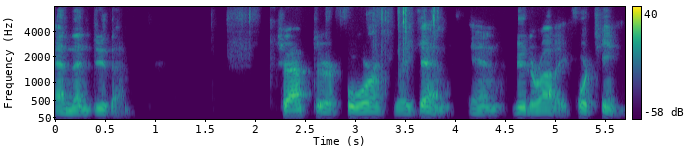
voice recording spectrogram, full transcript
and then do them. Chapter 4, again in Deuteronomy 14.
